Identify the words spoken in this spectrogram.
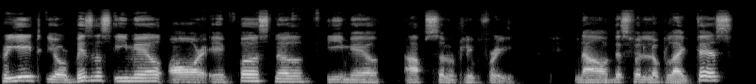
create your business email or a personal email absolutely free. Now this will look like this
